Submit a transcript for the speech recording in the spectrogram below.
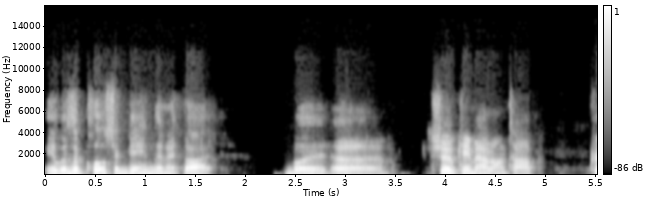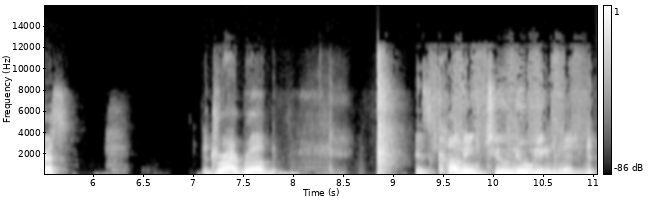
it was a closer game than I thought, but uh, should have came out on top. Chris, the dry rub is coming to New England,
